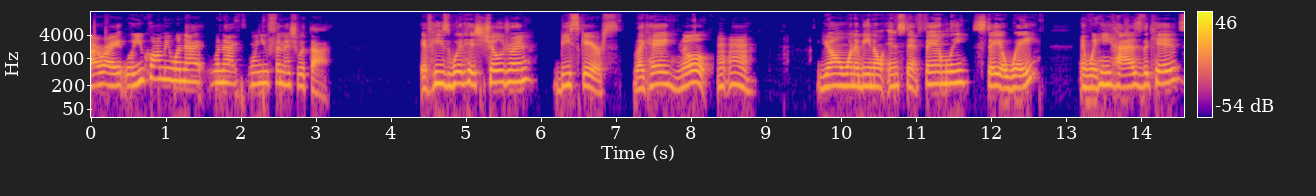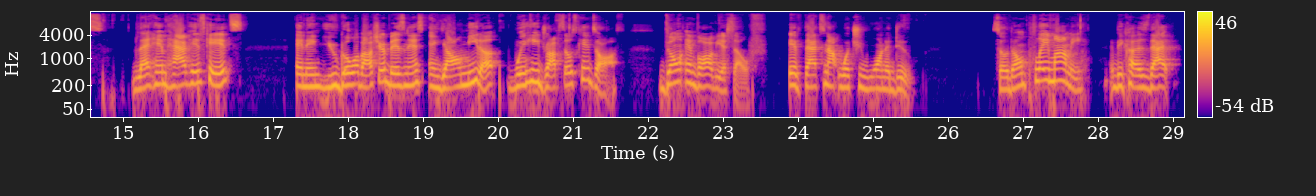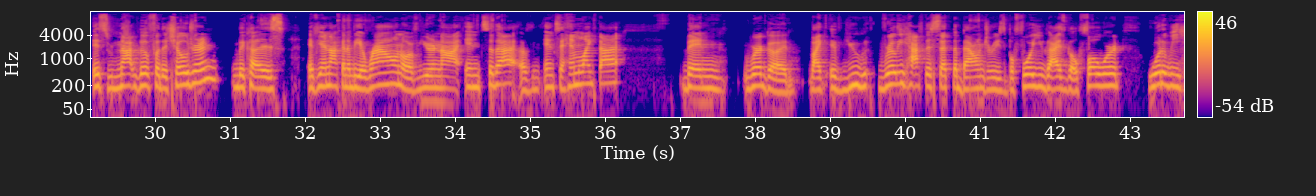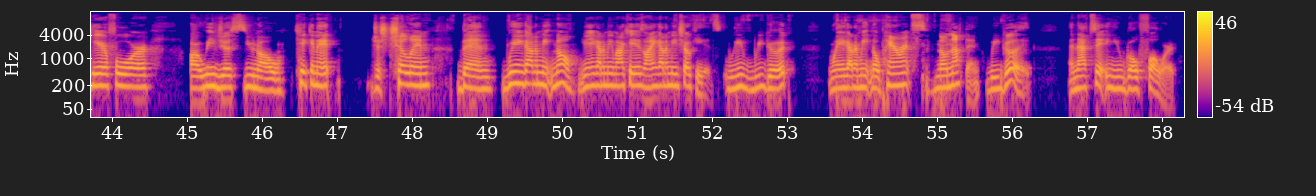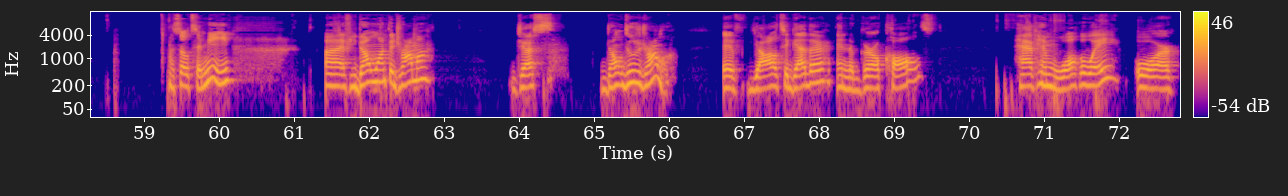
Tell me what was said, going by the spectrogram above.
all right, well you call me when that when that when you finish with that. If he's with his children, be scarce. Like, hey, no, mm-mm. You don't want to be no instant family. Stay away. And when he has the kids, let him have his kids. And then you go about your business and y'all meet up when he drops those kids off. Don't involve yourself if that's not what you want to do. So don't play mommy because that is not good for the children because if you're not going to be around or if you're not into that, into him like that, then we're good. Like if you really have to set the boundaries before you guys go forward, what are we here for? Are we just, you know, kicking it, just chilling? Then we ain't gotta meet. No, you ain't gotta meet my kids. I ain't gotta meet your kids. We we good. We ain't gotta meet no parents, no nothing. We good, and that's it. And you go forward. So to me, uh, if you don't want the drama, just don't do the drama. If y'all together and the girl calls, have him walk away or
